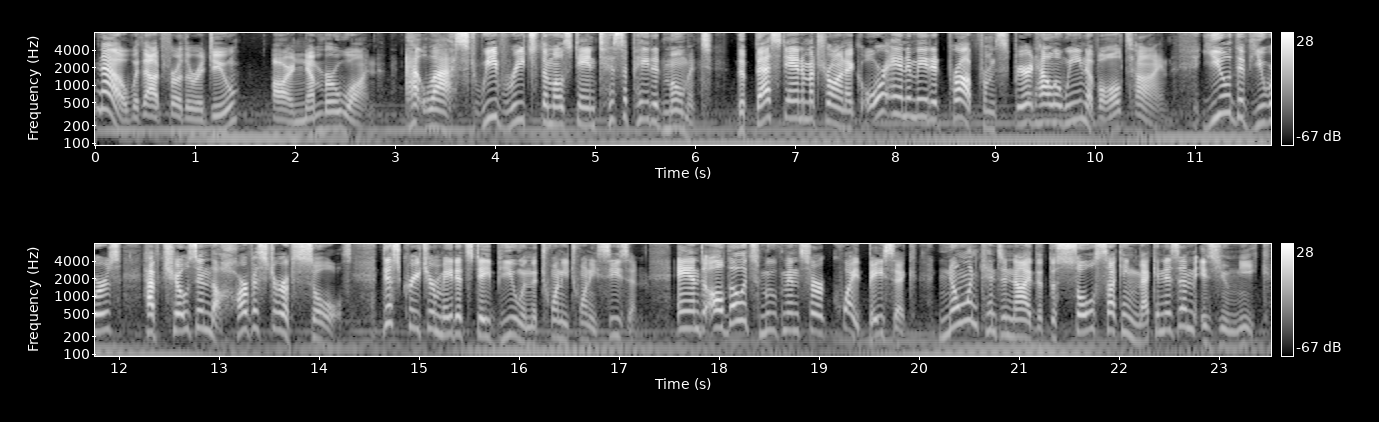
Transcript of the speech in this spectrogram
Now, without further ado, our number one. At last, we've reached the most anticipated moment the best animatronic or animated prop from Spirit Halloween of all time. You, the viewers, have chosen the Harvester of Souls. This creature made its debut in the 2020 season, and although its movements are quite basic, no one can deny that the soul sucking mechanism is unique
